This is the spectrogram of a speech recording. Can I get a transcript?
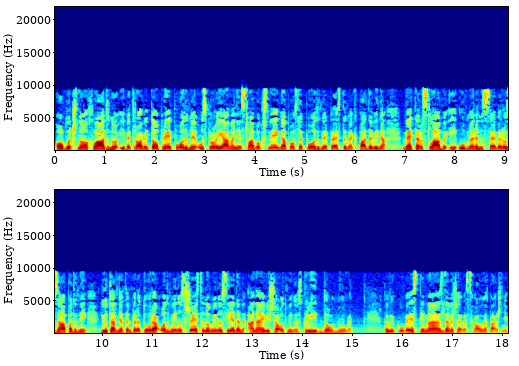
oblačno, hladno i vetrovito, pre podne uz provejavanje slabog snega, posle podne prestanak padavina, vetar slab i umeren severozapadni. Jutarnja temperatura od minus 6 do minus 1, a najviša od minus 3 do 0. Toliko u vestima, za večeras hvala na pažnji.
